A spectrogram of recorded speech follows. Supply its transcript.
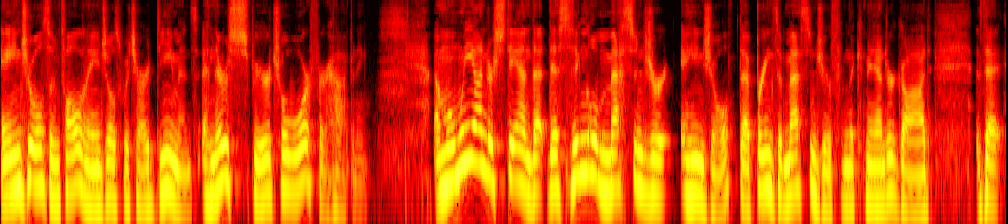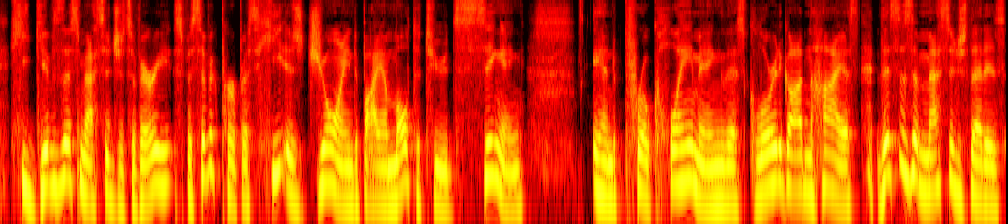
angels and fallen angels, which are demons, and there's spiritual warfare happening. And when we understand that this single messenger angel that brings a messenger from the commander God, that he gives this message, it's a very specific purpose, he is joined by a multitude singing and proclaiming this glory to God in the highest. This is a message that is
